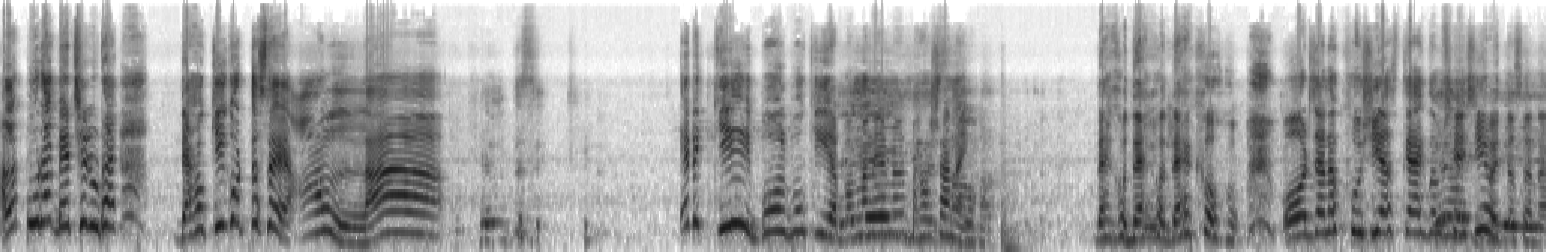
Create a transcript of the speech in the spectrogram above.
আল্লাহ পুরা বেডশিট উঠায়। দেখো কি করতেছে। আল্লাহ। এটা কি বলব কি মানে আমার ভাষা নাই। দেখো দেখো দেখো। ওর যেন খুশি আজকে একদম শেষই হইতেছে না।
